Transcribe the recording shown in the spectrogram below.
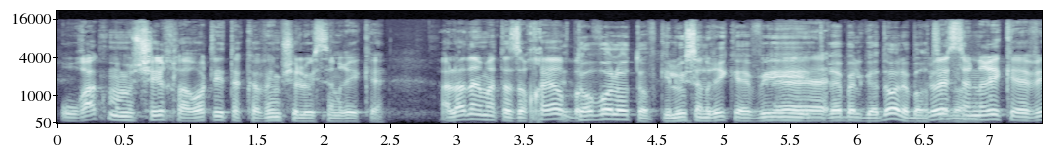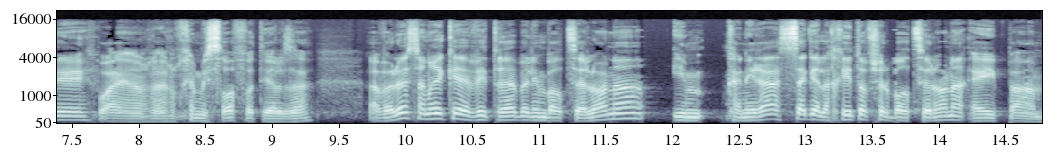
הוא רק ממשיך להראות לי את הקווים של לואיס אנריקה. אני לא יודע אם אתה זוכר, זה טוב או לא טוב? כי לואיס אנריקה הביא אה, טראבל גדול לואיס לברצלונה. אנריקה הביא, וואי, הולכים לשרוף אותי על זה, אבל לואיס אנריקה הביא טראבל עם ברצלונה, עם כנראה הסגל הכי טוב של ברצלונה אי פעם.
